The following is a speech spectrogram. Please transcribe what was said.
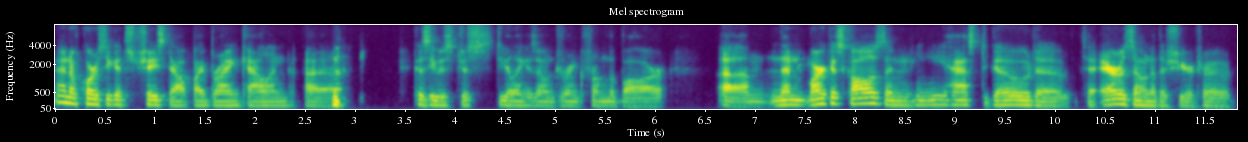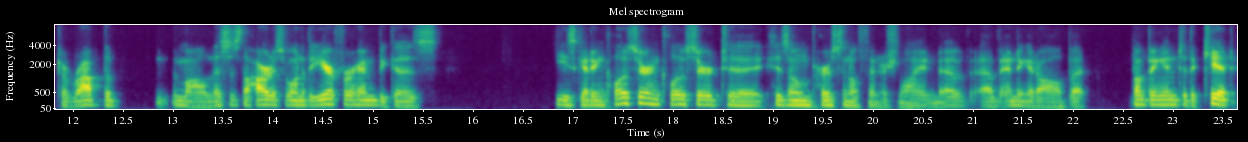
And of course, he gets chased out by Bryan Callen uh, because he was just stealing his own drink from the bar. Um, and then Marcus calls, and he has to go to to Arizona this year to to rob the the mall. And this is the hardest one of the year for him because he's getting closer and closer to his own personal finish line of of ending it all. But bumping into the kid,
